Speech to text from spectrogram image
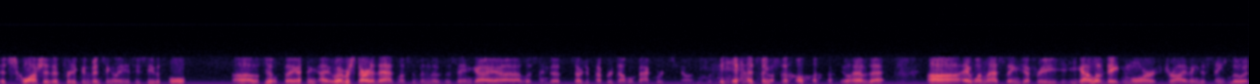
it squashes it pretty convincingly if you see the full uh, the full Yep. thing. I think I, whoever started that must have been the, the same guy uh, listening to Sergeant Pepper's album backwards. You know, yeah, I think so. you'll have that. Uh, hey, one last thing, Jeffrey. You gotta love Dayton Moore driving to St. Louis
